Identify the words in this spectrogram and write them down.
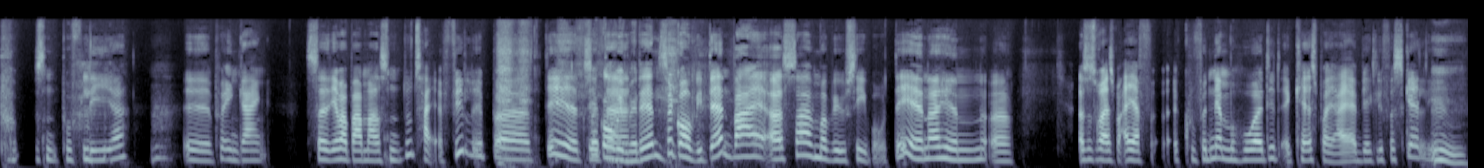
på, sådan, på flere øh, på en gang. Så jeg var bare meget sådan, nu tager jeg Philip, og det er det, Så går der, vi med den. så går vi den vej, og så må vi jo se, hvor det ender henne. Og, og så tror jeg også bare, at jeg kunne fornemme hurtigt, at Kasper og jeg er virkelig forskellige. Mm.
